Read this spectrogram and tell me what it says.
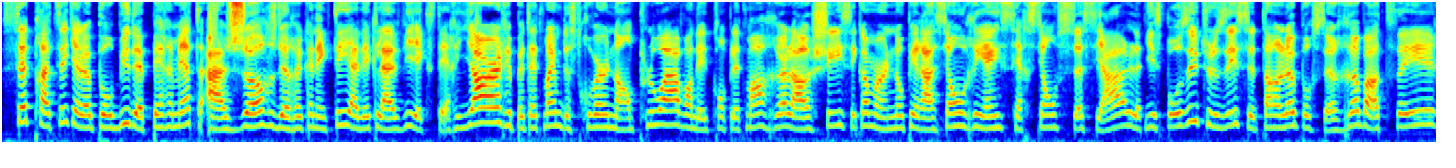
Cette pratique, elle a pour but de permettre à Georges de reconnecter avec la vie extérieure et peut-être même de se trouver un emploi avant d'être complètement relâché. C'est comme une opération réinsertion sociale. Il est supposé utiliser ce temps-là pour se rebâtir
